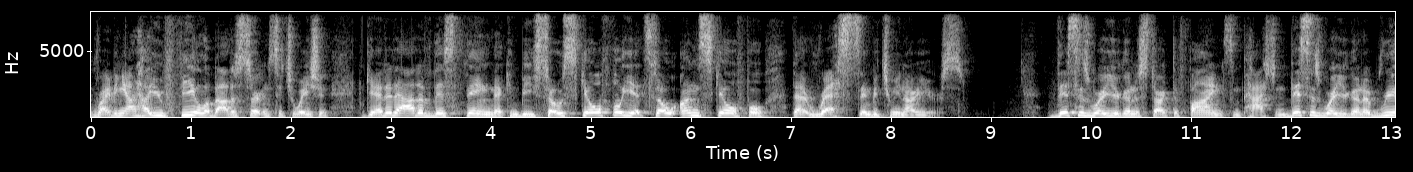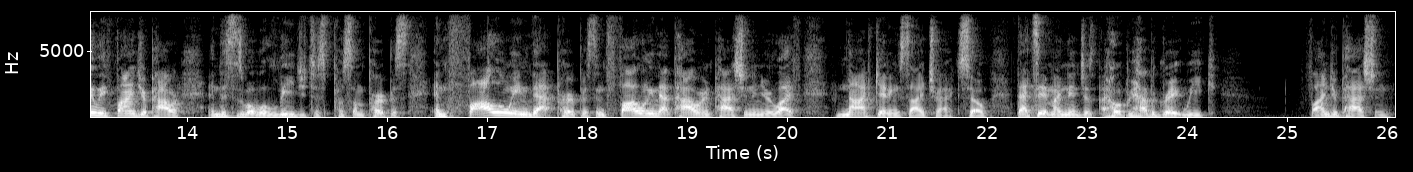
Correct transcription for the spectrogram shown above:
writing out how you feel about a certain situation. Get it out of this thing that can be so skillful yet so unskillful that rests in between our ears. This is where you're going to start to find some passion. This is where you're going to really find your power. And this is what will lead you to some purpose. And following that purpose and following that power and passion in your life, not getting sidetracked. So that's it, my ninjas. I hope you have a great week. Find your passion,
